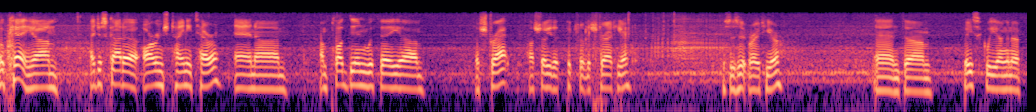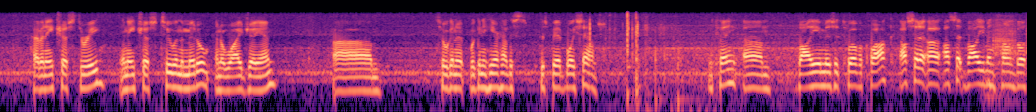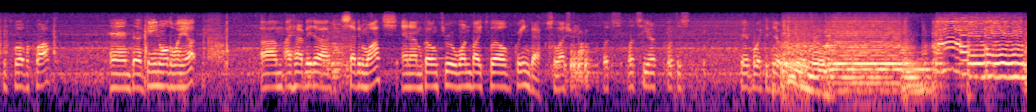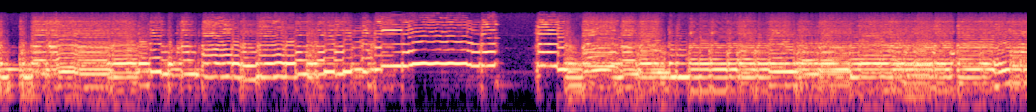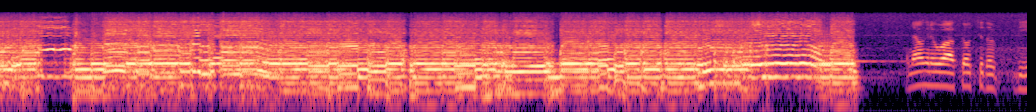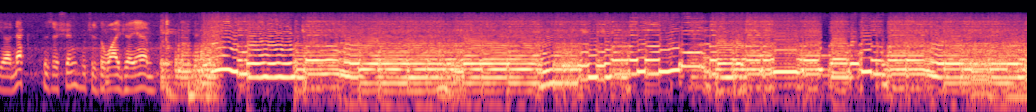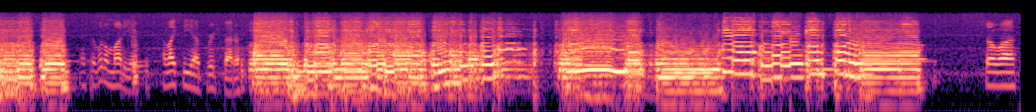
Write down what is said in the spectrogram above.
Okay, um, I just got a orange Tiny Terror, and um, I'm plugged in with a um, a Strat. I'll show you the picture of the Strat here. This is it right here, and um, basically I'm gonna have an HS3, an HS2 in the middle, and a YJM. Um, so we're gonna we're gonna hear how this this bad boy sounds. Okay. Um, volume is at 12 o'clock. I'll set it, uh, I'll set volume and tone both at 12 o'clock, and uh, gain all the way up. Um, I have it uh, 7 watts, and I'm going through a 1 by 12 greenback Celestion. Let's let's hear what this bad boy could do. And go to the the uh, neck position, which is the YJM. It's a little muddier. I like the uh, bridge better.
